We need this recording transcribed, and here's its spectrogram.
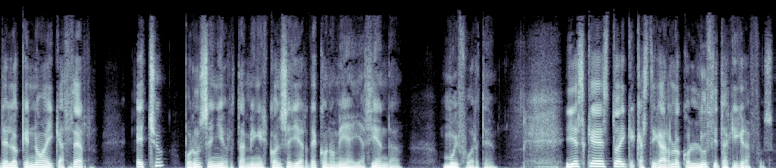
de lo que no hay que hacer, hecho por un señor también es conseller de Economía y Hacienda. Muy fuerte. Y es que esto hay que castigarlo con luz y taquígrafos,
